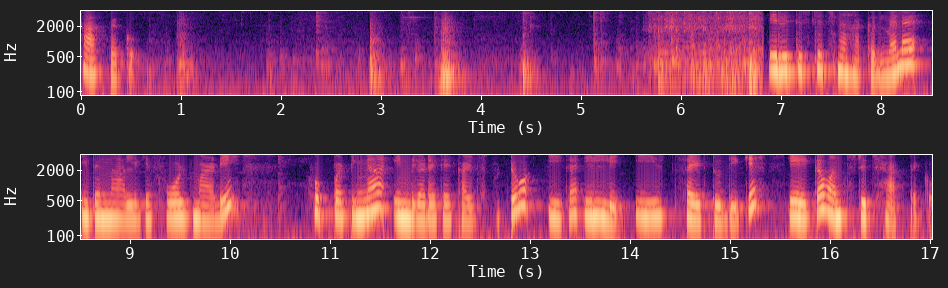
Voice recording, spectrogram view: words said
ಹಾಕಬೇಕು. ಈ ರೀತಿ ಸ್ಟಿಚ್ನ ಹಾಕಿದ್ಮೇಲೆ ಇದನ್ನು ಅಲ್ಲಿಗೆ ಫೋಲ್ಡ್ ಮಾಡಿ ಹುಕ್ಪಟ್ಟಿನ ಹಿಂದ್ಗಡೆಗೆ ಕಳಿಸ್ಬಿಟ್ಟು ಈಗ ಇಲ್ಲಿ ಈ ಸೈಡ್ ತುದಿಗೆ ಏಕ ಒಂದು ಸ್ಟಿಚ್ ಹಾಕಬೇಕು.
